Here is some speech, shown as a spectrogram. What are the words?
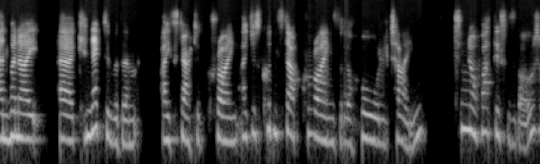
and when I uh, connected with them, I started crying. I just couldn't stop crying for the whole time. Didn't know what this was about.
